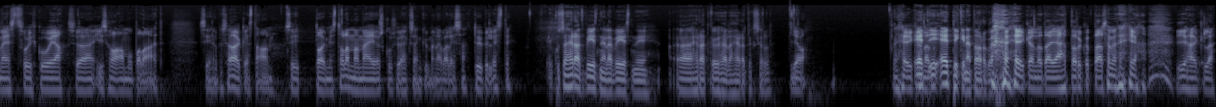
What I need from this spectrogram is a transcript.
meistä suihkuu ja syön iso aamupala, että siinäpä se oikeastaan on. Siitä toimistolle mä menen joskus 90 välissä tyypillisesti. kun sä herät 545, niin äh, herätkö yhdellä herätyksellä? Joo. Ei Et, kannata, et ikinä torkuttaa. ei kannata jäädä torkuttaa, se menee ihan, ihan kyllä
